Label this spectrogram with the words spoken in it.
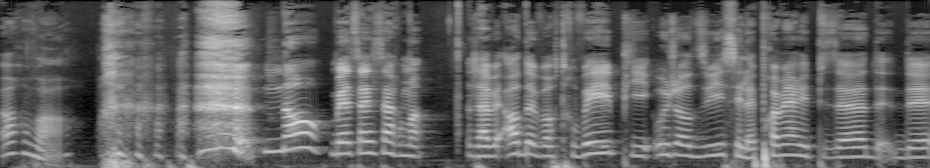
au revoir. non, mais sincèrement, j'avais hâte de vous retrouver, puis aujourd'hui, c'est le premier épisode de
